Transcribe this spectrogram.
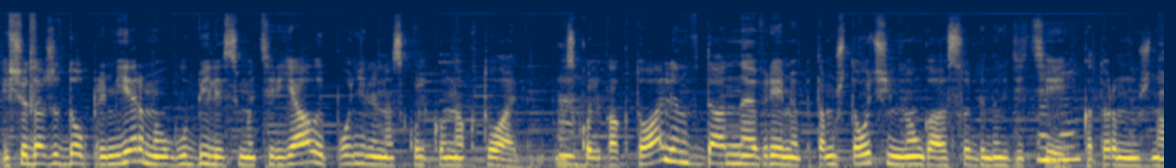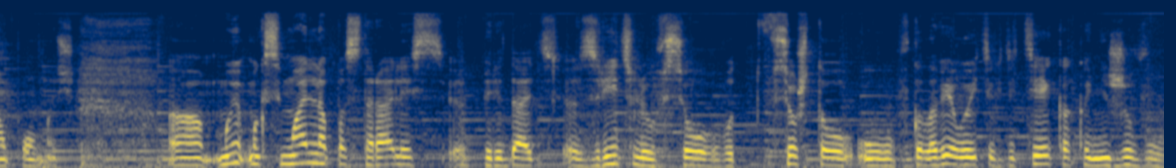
еще даже до премьеры мы углубились в материал и поняли, насколько он актуален. Насколько актуален в данное время, потому что очень много особенных детей, которым нужна помощь. А, Мы максимально постарались э, передать э, зрителю все, вот, все что у- в голове у этих детей, как они живут.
